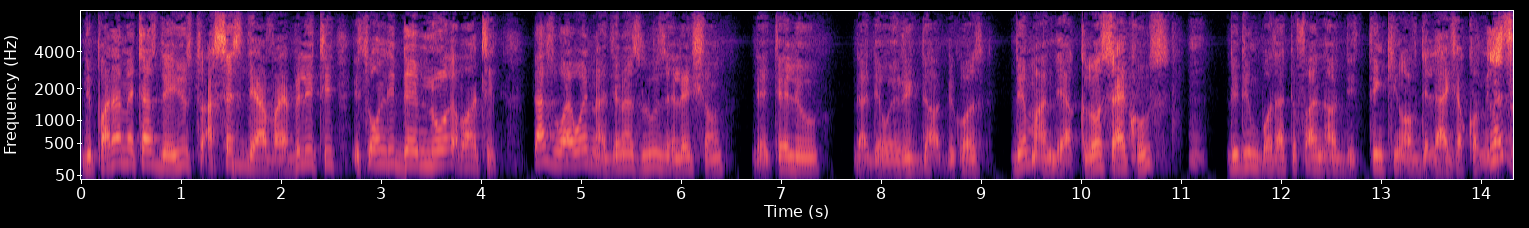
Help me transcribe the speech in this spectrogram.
The parameters they use to assess their viability, it's only them know about it. That's why when Nigerians lose election, they tell you that they were rigged out because them and their close circles mm didn't bother to find out the thinking of the larger community. Let's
